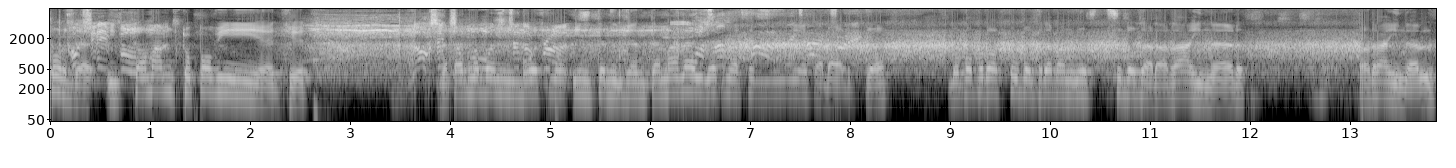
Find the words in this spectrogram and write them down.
Kurde, i co mam tu powiedzieć? Na pewno bym front. inteligentem, ale jednak nie za bardzo. Bo po prostu wygrywam już 3 do 0. Rainer, Reiners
